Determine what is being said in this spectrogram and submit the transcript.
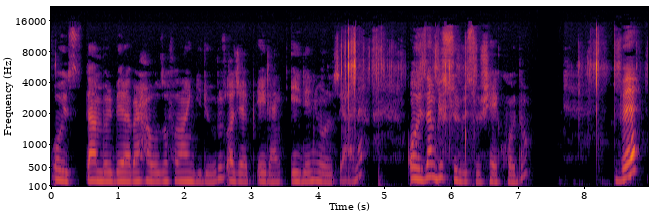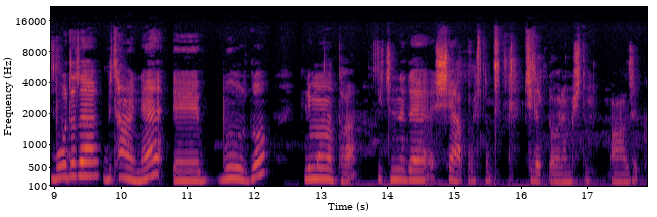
O yüzden böyle beraber havuza falan giriyoruz. Acayip eğlen eğleniyoruz yani. O yüzden bir sürü bir sürü şey koydum. Ve burada da bir tane e, buzlu limonata. İçine de şey yapmıştım. Çilek doğramıştım azıcık.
